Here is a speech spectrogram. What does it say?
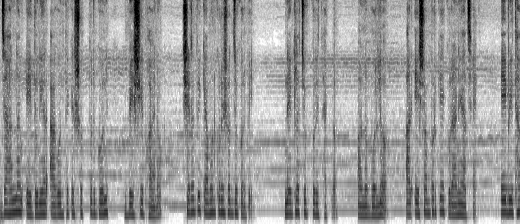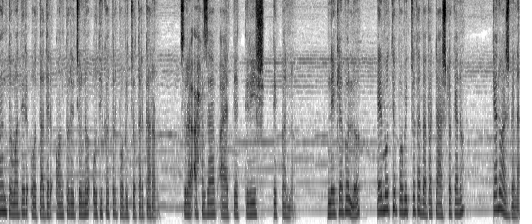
জাহান্নাম এই দুনিয়ার আগুন থেকে সত্তর গুণ বেশি ভয়ানক। সেটা তুই কেমন করে সহ্য করবি? নেগলা চুপ করে থাকল। অর্ণব বলল, আর এ সম্পর্কে কোরআনে আছে। এই বিধান তোমাদের ও তাদের অন্তরের জন্য অধিকতর পবিত্রতার কারণ। সুরা আহজাব, আয়াত তেত্রিশ, তিপ্পান্ন। নেগলা বলল, এর মধ্যে পবিত্রতা ব্যাপারটা আসলো কেন? কেন আসবে না?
